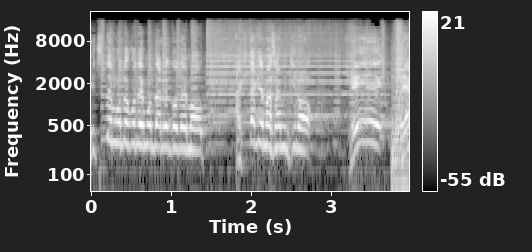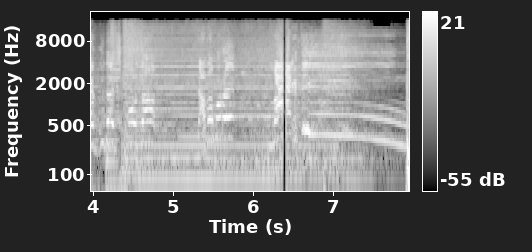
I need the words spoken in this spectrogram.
いつでもどこでも誰とでも。秋竹正道の経営お役立ち講座。ダダ漏れ。マーケティング。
